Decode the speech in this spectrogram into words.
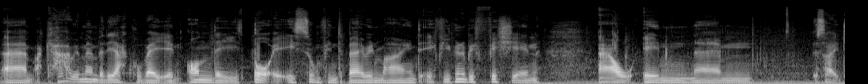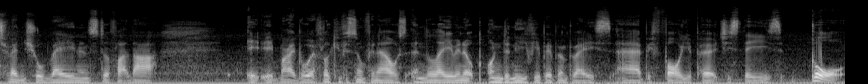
Um, I can't remember the aqua rating on these, but it is something to bear in mind if you're going to be fishing out in um, it's like torrential rain and stuff like that. It, it, might be worth looking for something else and layering up underneath your bib and brace uh, before you purchase these. But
